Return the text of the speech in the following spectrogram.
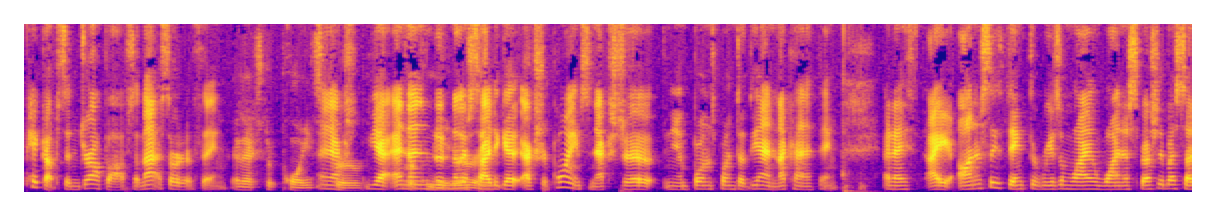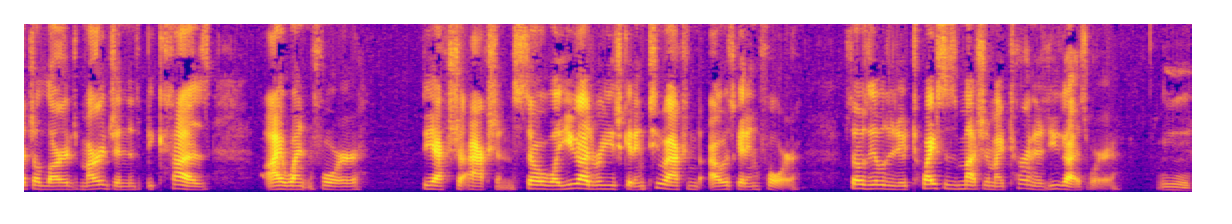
pickups and drop offs and that sort of thing. And extra points And for extra, yeah, and then there's another commuter side and- to get extra points and extra you know bonus points at the end, that kind of thing. And I I honestly think the reason why I won, especially by such a large margin, is because I went for the extra actions. So while you guys were each getting two actions, I was getting four. So I was able to do twice as much in my turn as you guys were. Mm.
